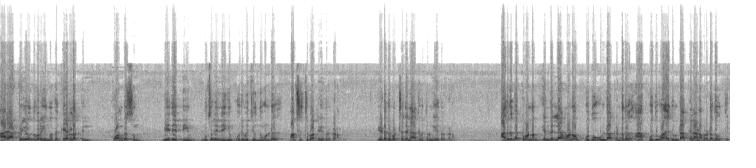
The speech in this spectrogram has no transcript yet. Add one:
ആ രാഷ്ട്രീയം എന്ന് പറയുന്നത് കേരളത്തിൽ കോൺഗ്രസും ബി ജെ പിയും മുസ്ലിം ലീഗും ഒരുമിച്ച് നിന്നുകൊണ്ട് മാർക്സിസ്റ്റ് പാർട്ടി എതിർക്കണം. ഇടതുപക്ഷ ജനാധിപത്യത്തിനെ എതിർക്കണം. അതിന് തക്കവണ്ണം എന്തെല്ലാമാണോ പൊതു ഉണ്ടാക്കേണ്ടത് ആ പൊതുവായത് ഉണ്ടാക്കലാണ് അവരുടെ ദൗത്യം.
